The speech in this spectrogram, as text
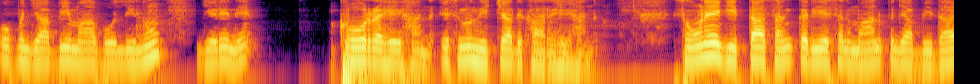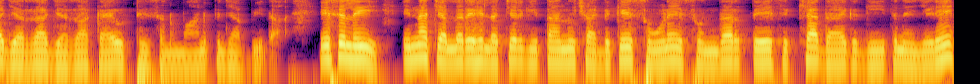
ਉਹ ਪੰਜਾਬੀ ਮਾਂ ਬੋਲੀ ਨੂੰ, ਜਿਹੜੇ ਨੇ ਖੋਰ ਰਹੇ ਹਨ ਇਸ ਨੂੰ ਨੀਚਾ ਦਿਖਾ ਰਹੇ ਹਨ। ਸੋਹਣੇ ਗੀਤਾ ਸੰਗ ਕਰੀਏ ਸਨਮਾਨ ਪੰਜਾਬੀ ਦਾ, ਜਰਰਾ ਜਰਰਾ ਕਹਿ ਉੱਠੇ ਸਨਮਾਨ ਪੰਜਾਬੀ ਦਾ। ਇਸ ਲਈ ਇਹਨਾਂ ਚੱਲ ਰਹੇ ਲੱਚਰ ਗੀਤਾਂ ਨੂੰ ਛੱਡ ਕੇ ਸੋਹਣੇ, ਸੁੰਦਰ ਤੇ ਸਿੱਖਿਆਦਾਇਕ ਗੀਤ ਨੇ ਜਿਹੜੇ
